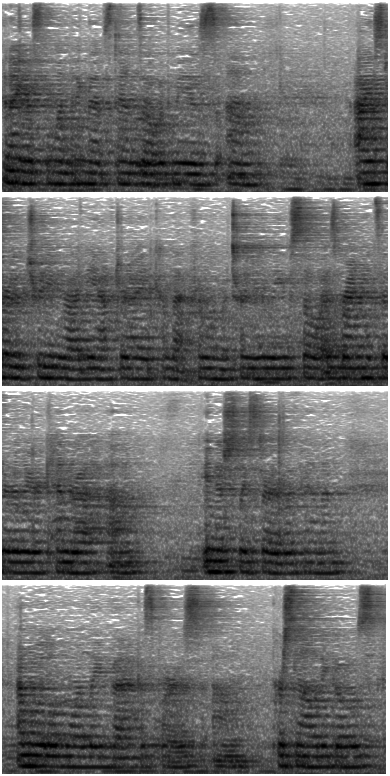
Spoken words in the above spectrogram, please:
And I guess the one thing that stands out with me is um, I started treating Rodney after I had come back from a maternity leave. So as Brian had said earlier, Kendra um, initially started with him, and I'm a little more laid back as far as um, personality goes.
